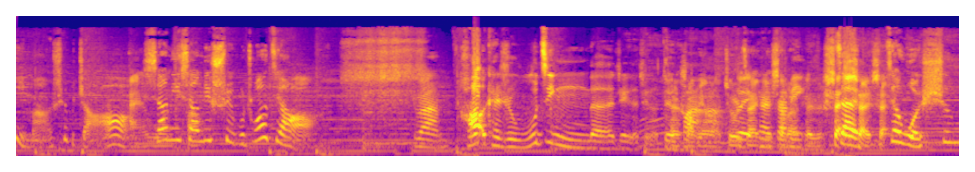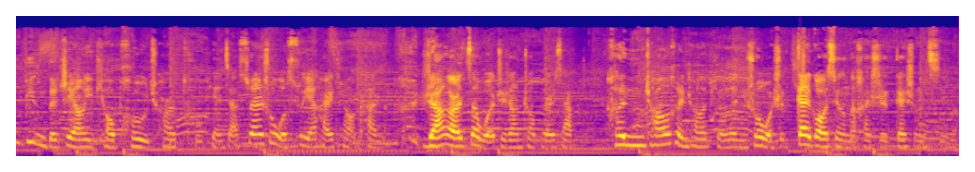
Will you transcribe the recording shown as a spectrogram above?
你嘛，睡不着哎，想你想你睡不着觉，是吧？”好，开始无尽的这个这个对话啊，就是对在你上开始刷屏，开始晒在晒晒在我生病的这样一条朋友圈图片下，虽然说我素颜还是挺好看的，然而在我这张照片下。很长很长的评论，你说我是该高兴呢，还是该生气呢？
